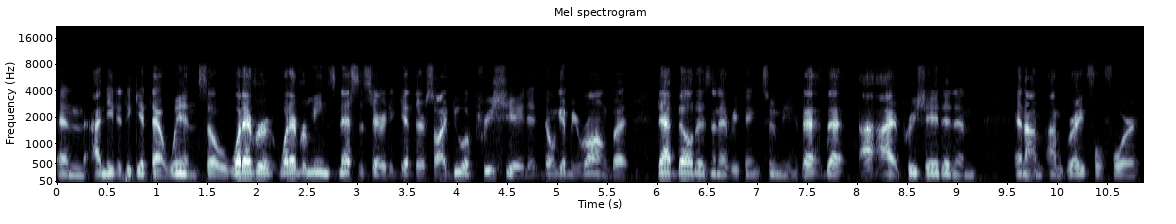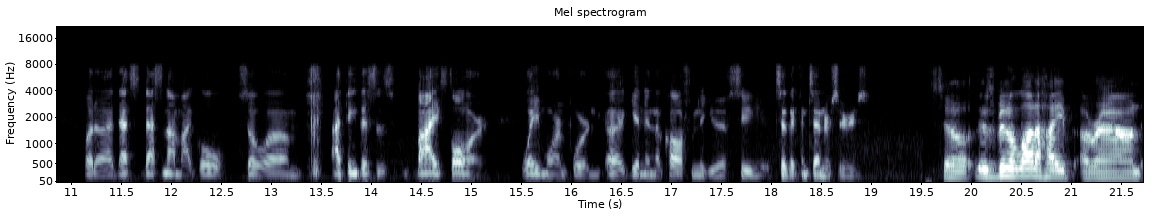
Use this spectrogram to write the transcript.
and I needed to get that win. So whatever whatever means necessary to get there. So I do appreciate it. Don't get me wrong, but that belt isn't everything to me. That that I, I appreciate it and and I'm I'm grateful for it. But uh, that's that's not my goal. So um, I think this is by far way more important uh, getting in the call from the UFC to the contender series. So there's been a lot of hype around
